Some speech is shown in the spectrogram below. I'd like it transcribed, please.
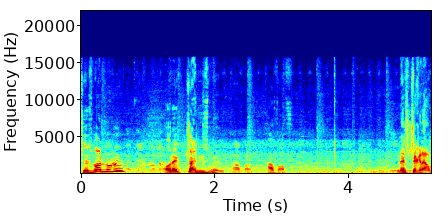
Schezwan Chinese meal. Half off. Half off. Let's check it out.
